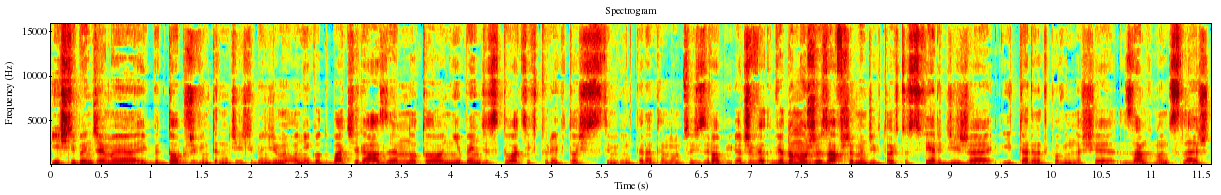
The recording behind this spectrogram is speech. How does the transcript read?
Jeśli będziemy jakby dobrzy w internecie, jeśli będziemy o niego dbać razem, no to nie będzie sytuacji, w której ktoś z tym internetem nam coś zrobi. Znaczy wi wiadomo, że zawsze będzie ktoś, kto stwierdzi, że internet powinno się zamknąć, slash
